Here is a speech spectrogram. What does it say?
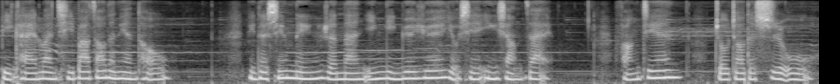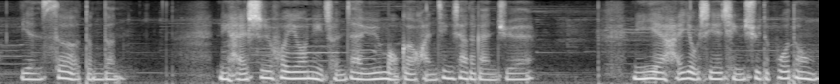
避开乱七八糟的念头，你的心灵仍然隐隐约约有些印象在房间、周遭的事物。颜色等等，你还是会有你存在于某个环境下的感觉。你也还有些情绪的波动，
